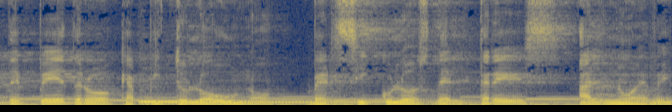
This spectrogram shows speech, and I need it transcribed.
de Pedro capítulo 1 versículos del 3 al 9.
